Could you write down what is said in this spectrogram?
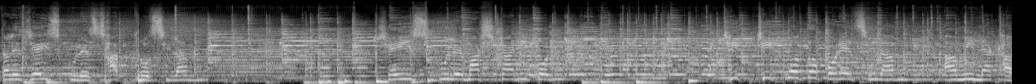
তাহলে যে স্কুলের ছাত্র ছিলাম, সেই স্কুলে মাস্টারি করি, ঠিক ঠিক মতো করেছিলাম, আমি লেখা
